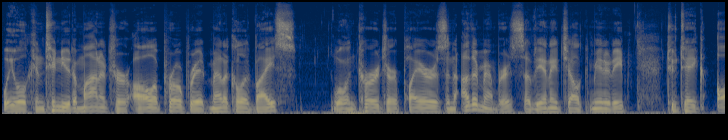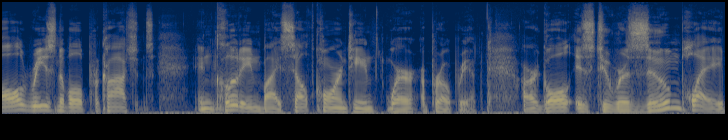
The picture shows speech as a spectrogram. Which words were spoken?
We will continue to monitor all appropriate medical advice. We'll encourage our players and other members of the NHL community to take all reasonable precautions, including by self quarantine where appropriate. Our goal is to resume play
